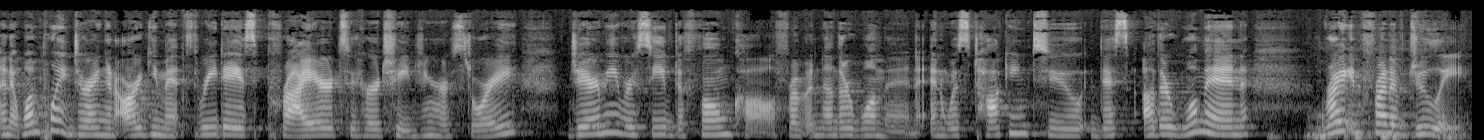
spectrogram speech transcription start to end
And at one point during an argument three days prior to her changing her story, Jeremy received a phone call from another woman and was talking to this other woman right in front of Julie.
